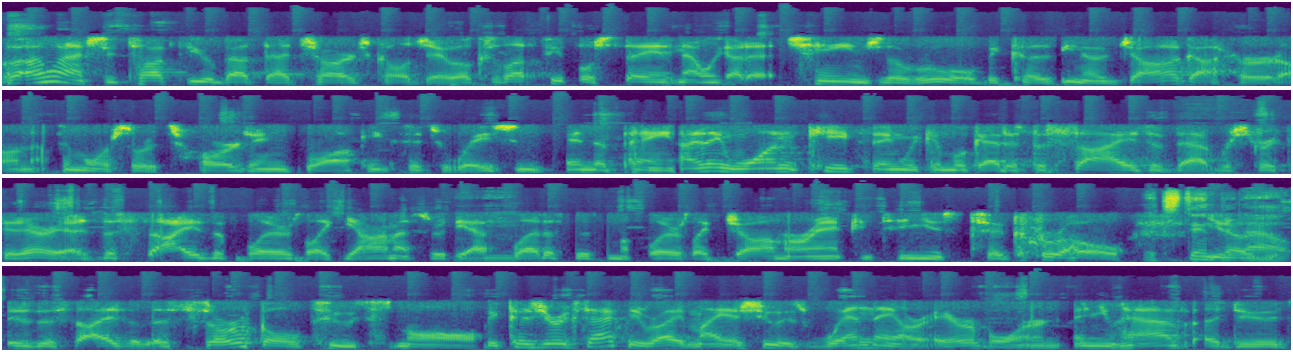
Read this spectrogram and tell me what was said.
Well, I want to actually talk to you about that charge call, J. Will, because a lot of people are saying now we got to change the rule because, you know, Ja got hurt on a similar sort of charging, blocking situation in the paint. I think one key thing we can look at is the size of that restricted area. As the size of players like Giannis or the mm. athleticism of players like Ja Morant continues to grow, Extend you know, out. is the size of the circle too small? Because you're exactly right. My issue is when they are airborne and you have a dude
